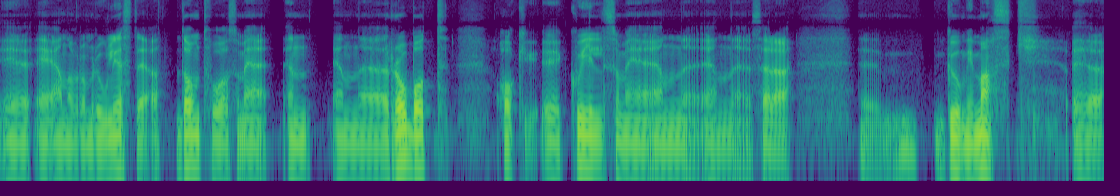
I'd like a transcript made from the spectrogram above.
är, är en av de roligaste, att de två som är en, en eh, robot och eh, Quill som är en, en eh, så här, eh, gummimask, eh,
